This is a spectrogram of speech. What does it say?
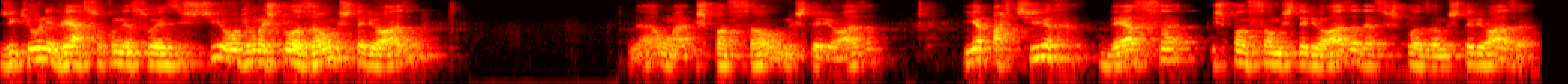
de que o universo começou a existir, houve uma explosão misteriosa, né? uma expansão misteriosa, e a partir dessa expansão misteriosa, dessa explosão misteriosa,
